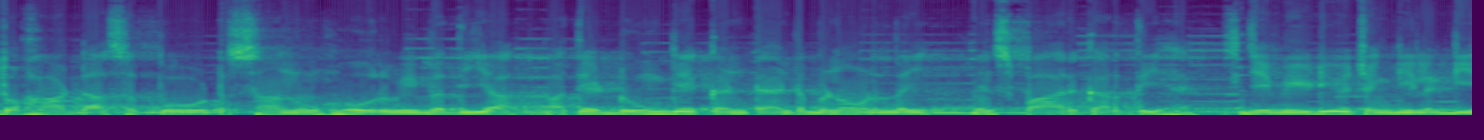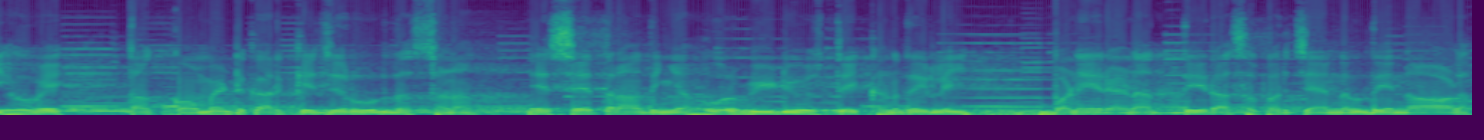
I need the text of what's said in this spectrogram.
ਤੁਹਾਡਾ ਸਪੋਰਟ ਸਾਨੂੰ ਹੋਰ ਵੀ ਵਧੀਆ ਅਤੇ ਡੂੰਘੇ ਕੰਟੈਂਟ ਬਣਾਉਣ ਲਈ ਇਨਸਪਾਇਰ ਕਰਦੀ ਹੈ। ਜੇ ਵੀਡੀਓ ਚੰਗੀ ਲੱਗੀ ਹੋਵੇ ਤਾਂ ਕਮੈਂਟ ਕਰਕੇ ਜ਼ਰੂਰ ਦੱਸਣਾ। ਇਸੇ ਤਰ੍ਹਾਂ ਦੀਆਂ ਹੋਰ ਵੀਡੀਓਜ਼ ਦੇਖਣ ਦੇ ਲਈ ਬਣੇ ਰਹਿਣਾ ਤੇਰਾ ਸਫਰ ਚੈਨਲ ਦੇ ਨਾਲ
